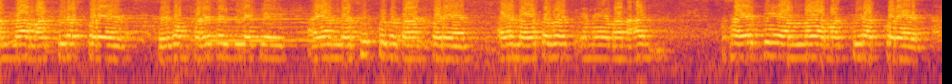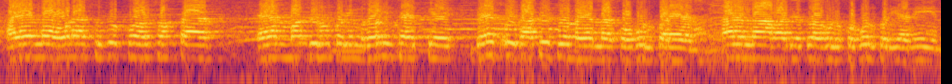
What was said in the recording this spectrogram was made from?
আল্লাহ মাগফিরাত করেন। বেগম খালেদা জিয়াকে আয়া আল্লাহ সুস্থতা দান করেন। আয়া আল্লাহ অতবাক এম এ মানহান সাহেবকে আল্লাহ মাগফিরাত করেন। আয়া আল্লাহ ওনার সুযোগ্য সন্তান এম মঞ্জুর করিম রনি সাহেবকে দেশ ও জাতির জন্য আল্লাহ কবুল করেন আয় আল্লাহ আমাদের দোয়াগুলো কবুল করিয়া নিন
